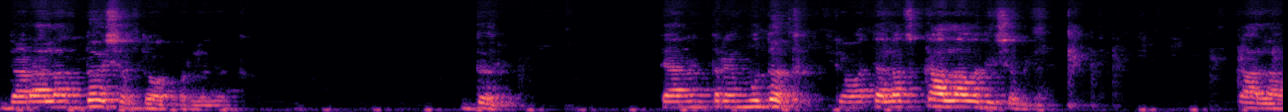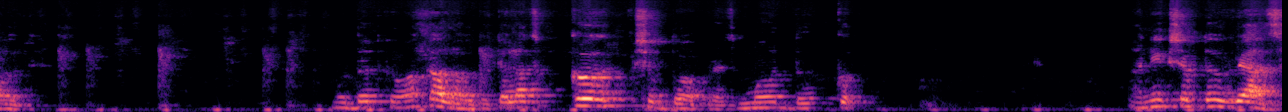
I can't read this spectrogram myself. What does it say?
दराला द शब्द वापरला जातो. दर. त्यानंतर आहे मुदत किंवा त्यालाच कालावधी शब्द. कालावधी. मुदत किंवा कालावधी त्यालाच क शब्द वापरायचा. म द क आणि एक शब्द व्याज.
